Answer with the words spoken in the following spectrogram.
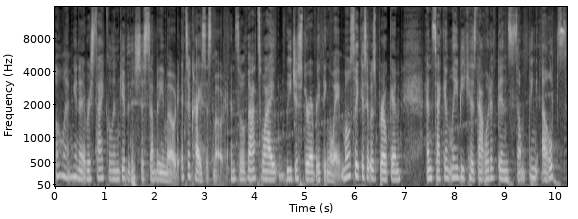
oh, I'm going to recycle and give this to somebody mode. It's a crisis mode. And so that's why we just threw everything away, mostly because it was broken. And secondly, because that would have been something else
